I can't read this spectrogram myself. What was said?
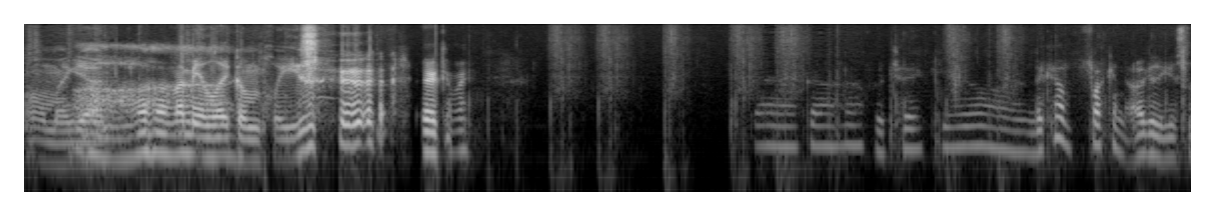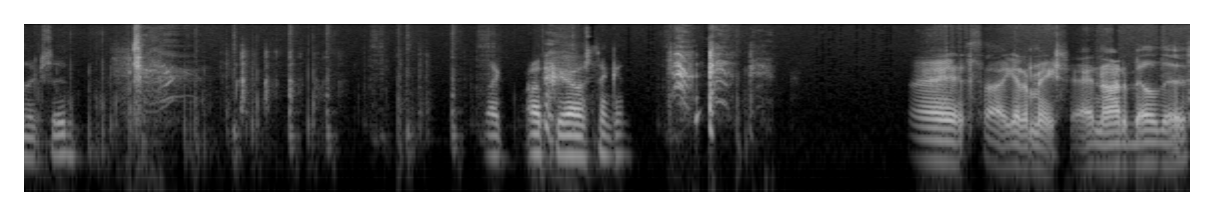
Oh my god. Ah. Let me lick them, please. Here, come here. Back off or take you on. Look how fucking ugly this looks, dude. Like up here, I was thinking. Alright, so I gotta make sure I know how to build this.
